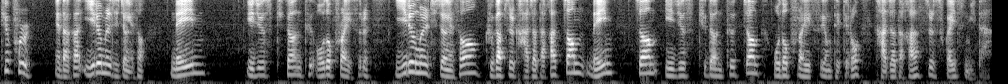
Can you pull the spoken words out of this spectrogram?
튜플에다가 이름을 지정해서 name is student order price를 이름을 지정해서 그 값을 가져다가 .name .is student .order price 형태대로 가져다가 쓸 수가 있습니다.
